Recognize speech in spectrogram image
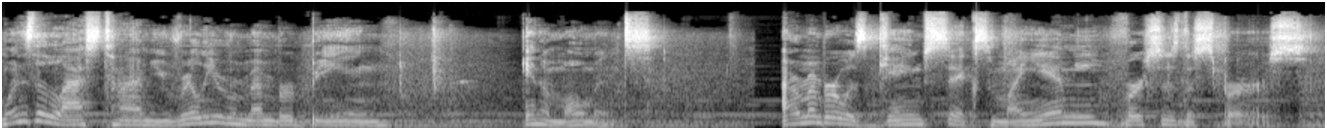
When's the last time you really remember being in a moment? I remember it was game six, Miami versus the Spurs.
